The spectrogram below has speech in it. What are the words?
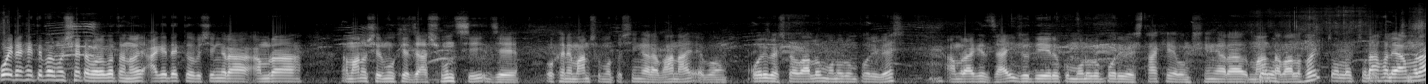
কয়টা খাইতে পারব সেটা বড় কথা নয় আগে দেখতে হবে সিঙ্গারা আমরা মানুষের মুখে যা শুনছি যে ওখানে মানসম্মত সিঙ্গারা বানায় এবং পরিবেশটা ভালো মনোরম পরিবেশ। আমরা আগে যাই যদি এরকম মনোরম পরিবেশ থাকে এবং সিঙ্গারার মানটা ভালো হয় চলো চলো তাহলে আমরা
